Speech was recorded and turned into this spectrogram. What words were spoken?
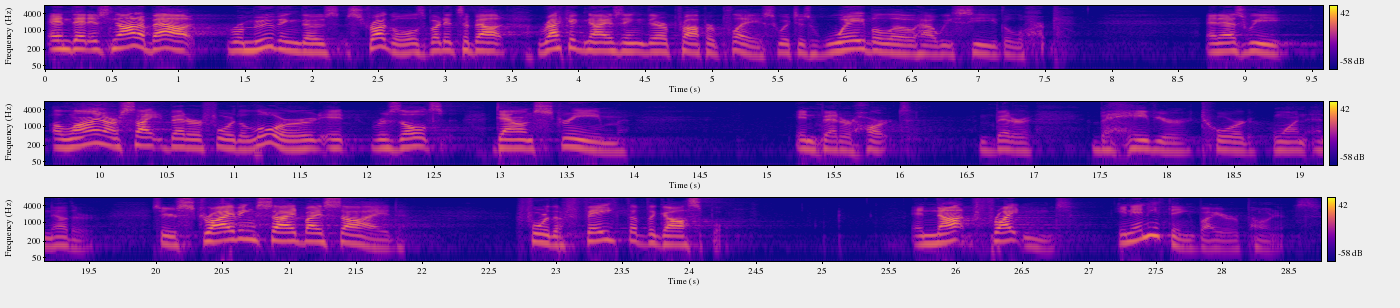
and that it's not about removing those struggles, but it's about recognizing their proper place, which is way below how we see the Lord. And as we align our sight better for the Lord, it results downstream in better heart, better behavior toward one another. So you're striving side by side for the faith of the gospel and not frightened in anything by your opponents.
